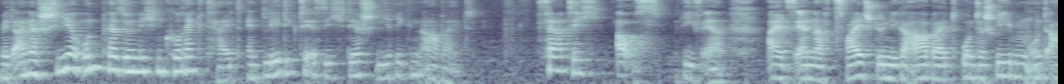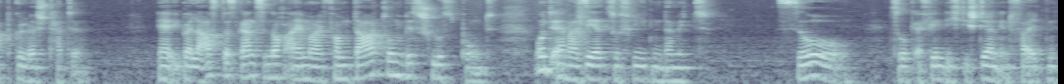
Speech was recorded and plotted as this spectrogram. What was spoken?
Mit einer schier unpersönlichen Korrektheit entledigte er sich der schwierigen Arbeit. Fertig, aus, rief er, als er nach zweistündiger Arbeit unterschrieben und abgelöscht hatte. Er überlas das Ganze noch einmal vom Datum bis Schlusspunkt und er war sehr zufrieden damit. So, zog er findig die Stirn in Falten,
